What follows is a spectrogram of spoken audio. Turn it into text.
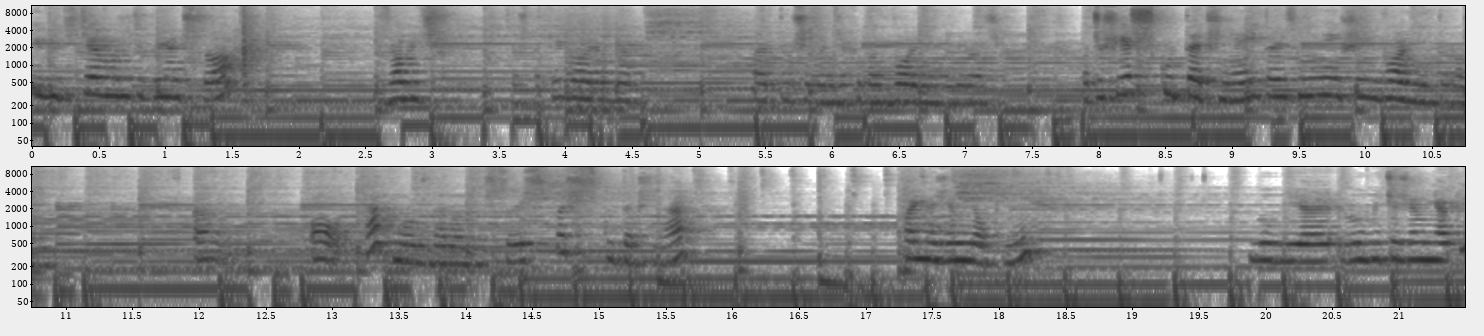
i widzicie, możecie wyjąć to, zrobić takiego jakby, ale tu się będzie chyba wolniej nabierać. Chociaż jest skuteczniej, to jest mniejsze i wolniej to robi. O, tak można robić, to jest też skuteczne. Fajne ziemnioki. Lubię, lubicie ziemniaki?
